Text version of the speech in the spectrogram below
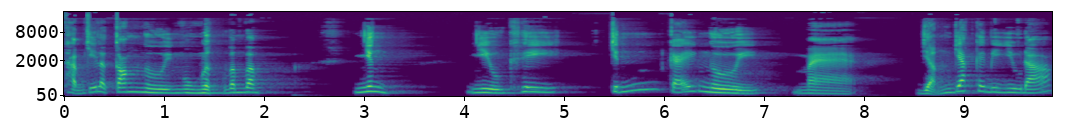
thậm chí là con người, nguồn lực, vân vân. Nhưng nhiều khi chính cái người mà dẫn dắt cái BU đó,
